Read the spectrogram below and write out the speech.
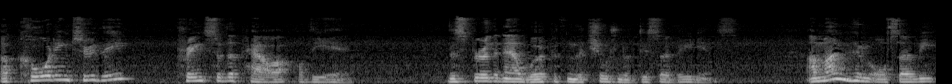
according to the prince of the power of the air, the spirit that now worketh in the children of disobedience, among whom also we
